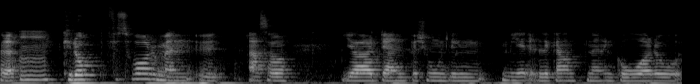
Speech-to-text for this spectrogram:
för att Mm. kroppsformen ut, alltså, gör den personligen mer elegant när den går. Och,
